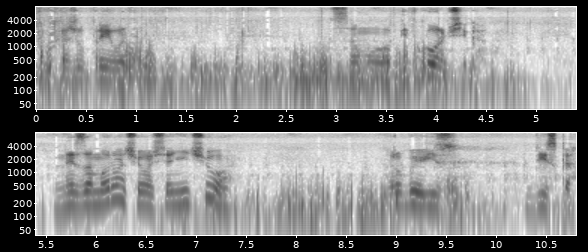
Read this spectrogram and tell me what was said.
покажу привод самого підкормщика. Не заморачувався нічого. Зробив із диска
